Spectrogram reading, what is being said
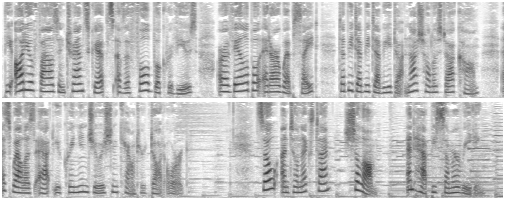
The audio files and transcripts of the full book reviews are available at our website, www.nashholos.com, as well as at ukrainianjewishencounter.org. So, until next time, shalom and happy summer reading.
